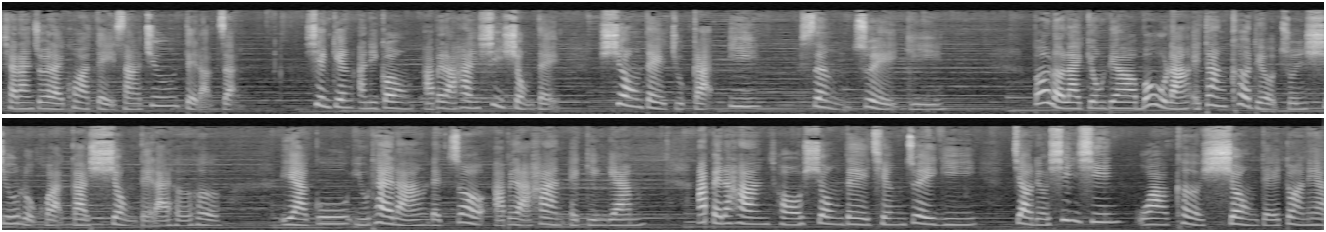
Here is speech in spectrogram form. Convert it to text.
请咱做来看第三章第六节。圣经安尼讲，阿伯拉罕信上帝，上帝就甲伊算做义。保罗来强调，无有人会当靠着遵守律法，甲上帝来和好。伊也据犹太人列祖阿伯拉罕的经验，阿伯拉罕互上帝称作义，照着信心，我靠上帝带领，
